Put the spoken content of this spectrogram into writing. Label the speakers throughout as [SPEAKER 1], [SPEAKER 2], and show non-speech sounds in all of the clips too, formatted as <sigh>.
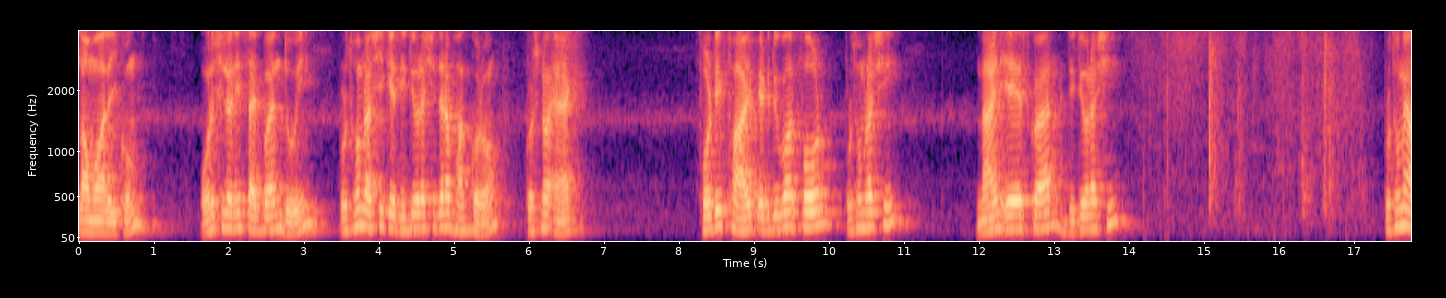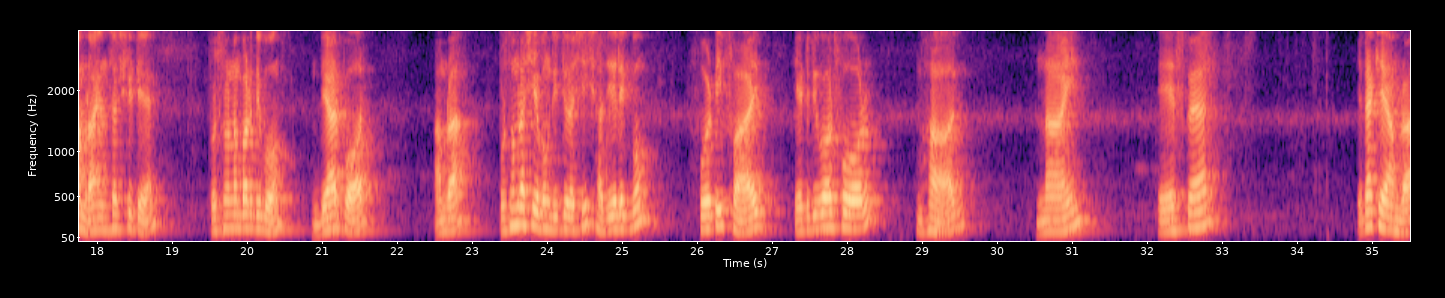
[SPEAKER 1] আসসালামু আলাইকুম। অনুশীলনী চার পয়েন্ট দুই, প্রথম রাশিকে দ্বিতীয় রাশি দ্বারা ভাগ করো। প্রশ্ন এক forty five a to four প্রথম রাশি। নাইন এ স্কোয়ার দ্বিতীয় রাশি। প্রথমে আমরা অ্যান্সার শিটে প্রশ্ন নাম্বার দিব। দেওয়ার পর আমরা প্রথম রাশি এবং দ্বিতীয় রাশি সাজিয়ে লিখব। Forty five a to four ভাগ নাইন এ স্কোয়ার। এটাকে আমরা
